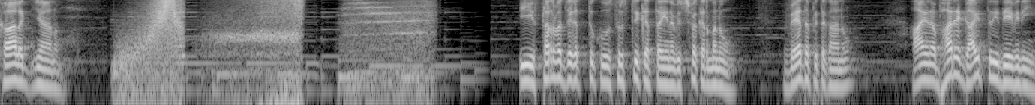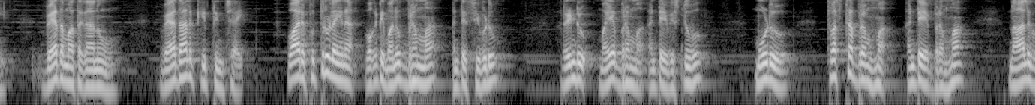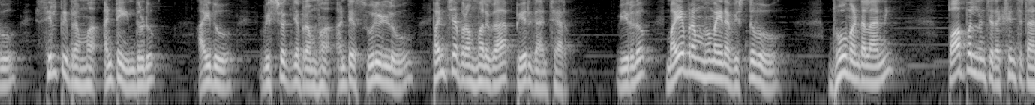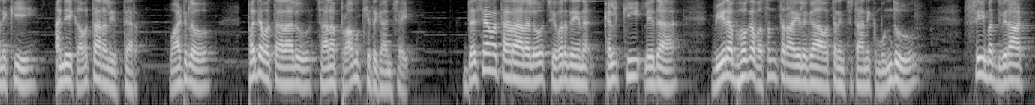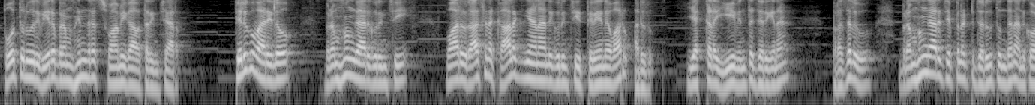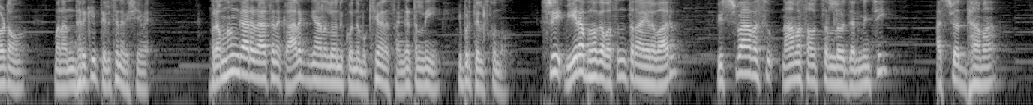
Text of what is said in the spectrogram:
కాలజ్ఞానం. ఈ సర్వ జగత్తుకు సృష్టికర్త అయిన విశ్వకర్మను వేదపితగాను ఆయన భార్య గాయత్రీదేవిని వేదమాతగాను వేదాలు కీర్తించాయి. వారి పుత్రులైన ఒకటి మనుబ్రహ్మ అంటే శివుడు రెండు మయబ్రహ్మ అంటే విష్ణువు మూడు త్వష్ట బ్రహ్మ అంటే బ్రహ్మ నాలుగు శిల్పి బ్రహ్మ అంటే ఇంద్రుడు ఐదు విశ్వజ్ఞ బ్రహ్మ అంటే సూర్యుళ్ళు పంచబ్రహ్మలుగా పేరుగాంచారు. వీరిలో మయబ్రహ్మమైన విష్ణువు భూమండలాన్ని పాపుల నుంచి రక్షించటానికి అనేక అవతారాలు ఎత్తారు. వాటిలో పది అవతారాలు చాలా ప్రాముఖ్యతగాంచాయి. దశావతారాలలో చివరిదైన కల్కి లేదా వీరభోగ వసంతరాయులుగా అవతరించటానికి ముందు శ్రీమద్ విరాట్ పోతులూరి వీరబ్రహ్మేంద్ర స్వామిగా అవతరించారు. తెలుగువారిలో బ్రహ్మం గారి గురించి వారు రాసిన కాలజ్ఞానాన్ని గురించి తెలియనివారు అరుదు. ఎక్కడ ఏ వింత జరిగినా ప్రజలు బ్రహ్మంగారు చెప్పినట్టు జరుగుతుందని అనుకోవడం మనందరికీ తెలిసిన విషయమే. బ్రహ్మంగారు రాసిన కాలజ్ఞానంలోని కొన్ని ముఖ్యమైన సంఘటనల్ని ఇప్పుడు తెలుసుకుందాం. శ్రీ వీరభోగ వసంతరాయల వారు విశ్వావసు నామ సంవత్సరంలో జన్మించి అశ్వత్థామ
